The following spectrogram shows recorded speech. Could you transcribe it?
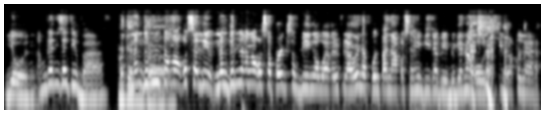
yun, ang ganda 'di ba? Nandun lang ako sa li- nandun lang ako sa perks of being a wildflower, napunta na ako sa hindi nabibigyan ng OT, bakla.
